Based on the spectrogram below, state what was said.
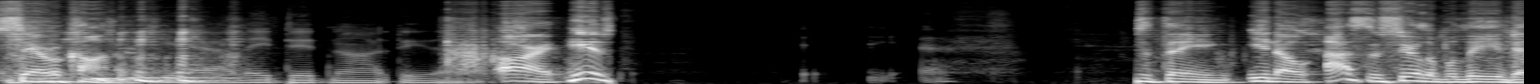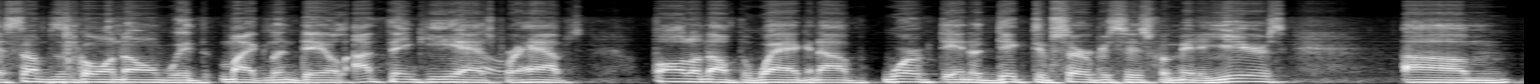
Sarah Connor. yeah, they did not do that. All right, here's the thing. You know, I sincerely believe that something's going on with Mike Lindell. I think he has perhaps fallen off the wagon. I've worked in addictive services for many years. Um,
